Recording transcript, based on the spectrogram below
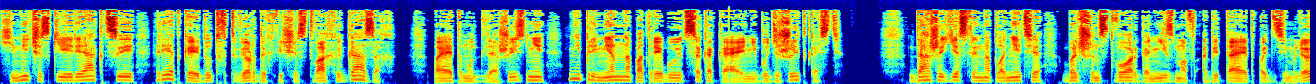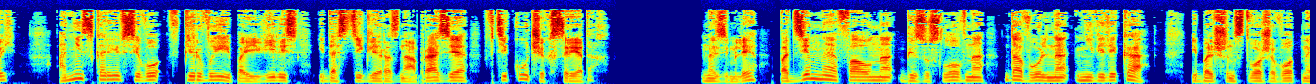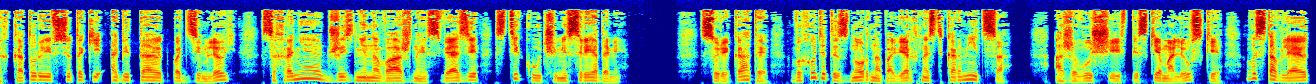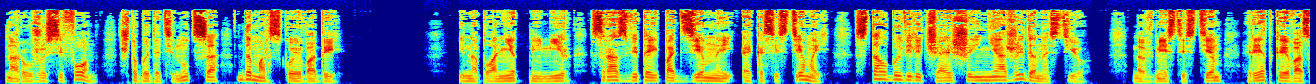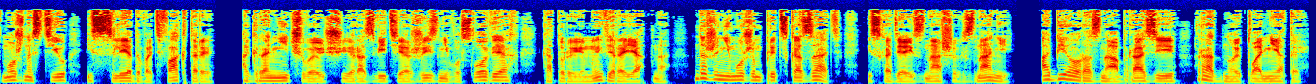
Химические реакции редко идут в твердых веществах и газах, поэтому для жизни непременно потребуется какая-нибудь жидкость. Даже если на планете большинство организмов обитает под землей, они, скорее всего, впервые появились и достигли разнообразия в текучих средах, на Земле подземная фауна, безусловно, довольно невелика, и большинство животных, которые все-таки обитают под землей, сохраняют жизненно важные связи с текучими средами. Сурикаты выходят из нор на поверхность кормиться, а живущие в песке моллюски выставляют наружу сифон, чтобы дотянуться до морской воды. Инопланетный мир с развитой подземной экосистемой стал бы величайшей неожиданностью, но вместе с тем редкой возможностью исследовать факторы, ограничивающие развитие жизни в условиях, которые мы, вероятно, даже не можем предсказать, исходя из наших знаний о биоразнообразии родной планеты.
